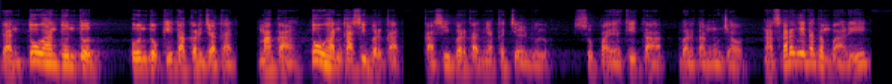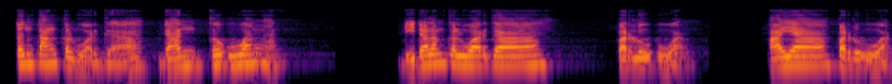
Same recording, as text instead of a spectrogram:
dan Tuhan tuntut untuk kita kerjakan. Maka Tuhan kasih berkat, kasih berkatnya kecil dulu supaya kita bertanggung jawab. Nah, sekarang kita kembali tentang keluarga dan keuangan. Di dalam keluarga perlu uang. Ayah perlu uang.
